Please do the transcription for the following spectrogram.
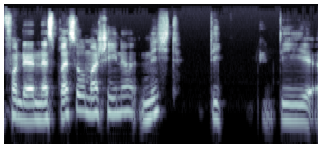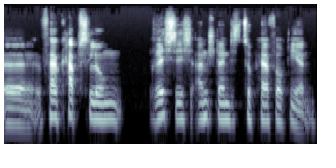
von der Nespresso-Maschine nicht, die, die äh, Verkapselung richtig anständig zu perforieren.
